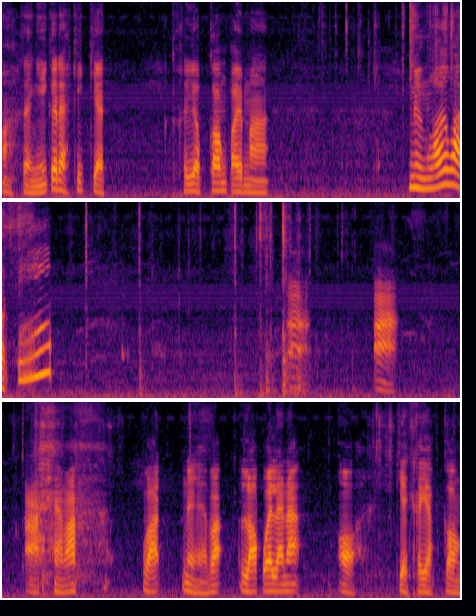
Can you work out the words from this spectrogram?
อะอย่างนี้ก็ได้ขี้เกียจขยับกล้องไปมา หนึ่งร้อยวัตต์ปุ๊บอะอะอะเห็นไหมวัดเนี่ยเห็นปะล็อกไว้แล้วนะอ๋อเกียจขยับกล้อง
